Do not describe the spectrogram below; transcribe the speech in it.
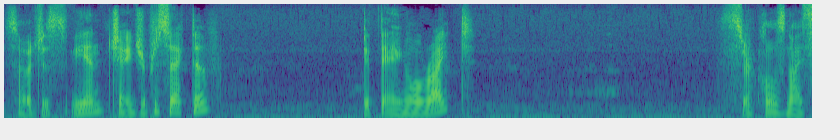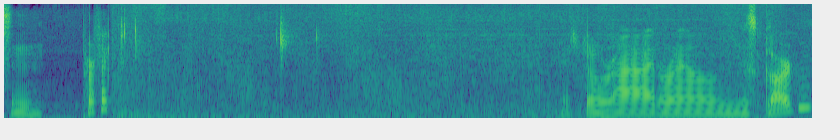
So just, again, change your perspective. Get the angle right. Circle's nice and perfect. Let's go right around this garden.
